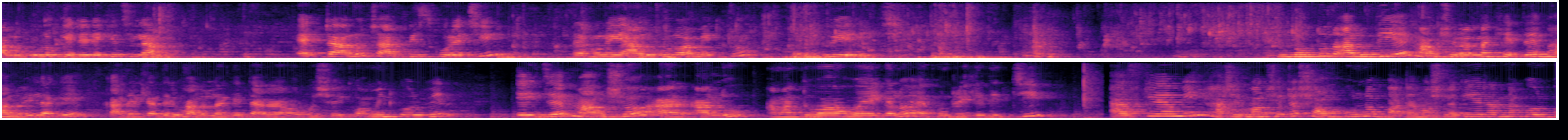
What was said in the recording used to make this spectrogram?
আলুগুলো কেটে রেখেছিলাম। একটা আলু চার পিস করেছি। তো এখন এই আলুগুলো আমি একটু ধুয়ে নিচ্ছি। নতুন আলু দিয়ে মাংস রান্না খেতে ভালোই লাগে, কাদের কাদের ভালো লাগে তারা অবশ্যই কমেন্ট করবেন। এই যে মাংস আর আলু আমার ধোয়া হয়ে গেল, এখন রেখে দিচ্ছি। আজকে আমি হাঁসের মাংসটা সম্পূর্ণ বাটা মশলা দিয়ে রান্না করব।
